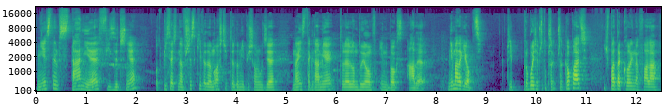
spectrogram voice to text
nie jestem w stanie fizycznie odpisać na wszystkie wiadomości, które do mnie piszą ludzie na Instagramie, które lądują w inbox other. Nie ma takiej opcji. Czyli próbuję się przy to przekopać i wpada kolejna fala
